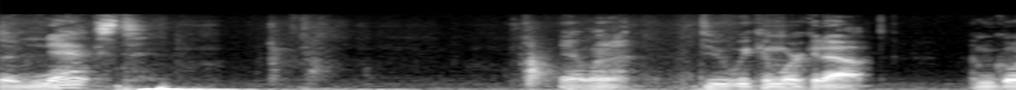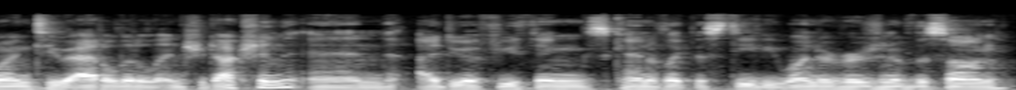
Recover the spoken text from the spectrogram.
So next, yeah, why not? Do we can work it out. I'm going to add a little introduction, and I do a few things kind of like the Stevie Wonder version of the song.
